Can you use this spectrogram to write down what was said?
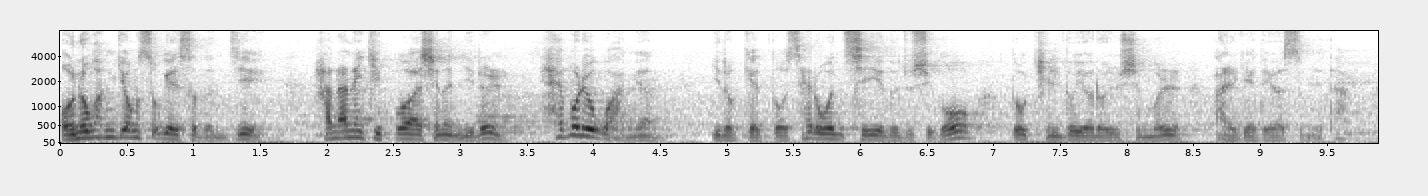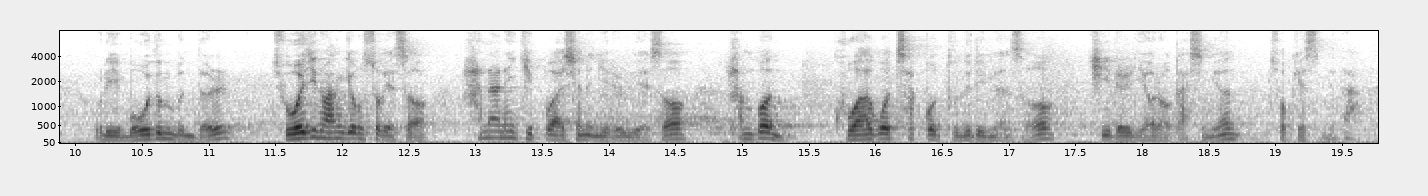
어느 환경 속에서든지 하나님 기뻐하시는 일을 해보려고 하면 이렇게 또 새로운 지혜도 주시고 또 길도 열어주심을 알게 되었습니다. 우리 모든 분들 주어진 환경 속에서 하나님 기뻐하시는 일을 위해서 한번 구하고 찾고 두드리면서 길을 열어 가시면 좋겠습니다.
